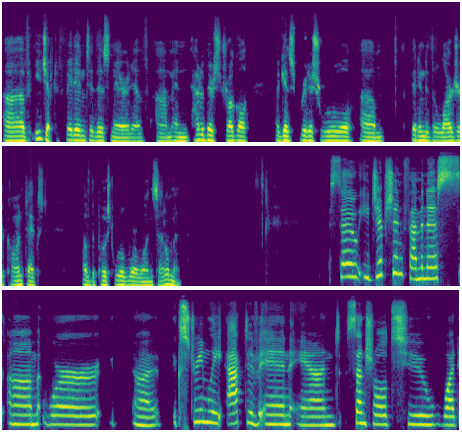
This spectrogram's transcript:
of Egypt fit into this narrative? Um, and how did their struggle against British rule um, fit into the larger context of the post World War One settlement? So, Egyptian feminists um, were uh, extremely active in and central to what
